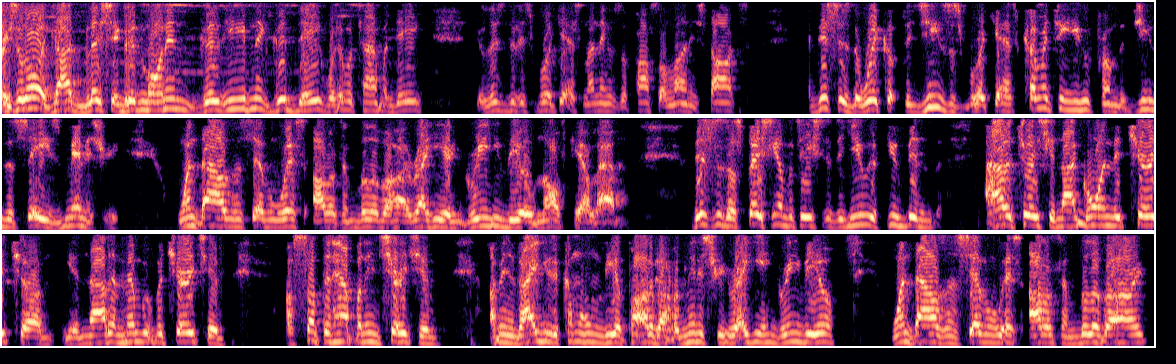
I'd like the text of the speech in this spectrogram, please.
Praise the Lord. God bless you. Good morning, good evening, good day, whatever time of day you listen to this broadcast. My name is Apostle Lonnie Stocks. And this is the Wake Up to Jesus broadcast coming to you from the Jesus Saves Ministry, 1007 West Arlington Boulevard, right here in Greenville, North Carolina. This is a special invitation to you if you've been out of church, you're not going to church, or you're not a member of a church, or, or something happened in church, and I mean, invite you to come home and be a part of our ministry right here in Greenville, 1007 West Arlington Boulevard,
